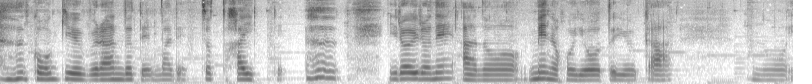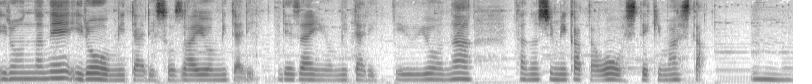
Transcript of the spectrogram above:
高級ブランド店までちょっと入って いろいろねあの目の保養というかあのいろんなね色を見たり素材を見たりデザインを見たりっていうような楽しみ方をしてきました。うん、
